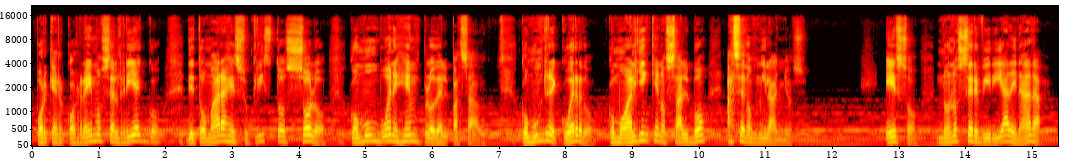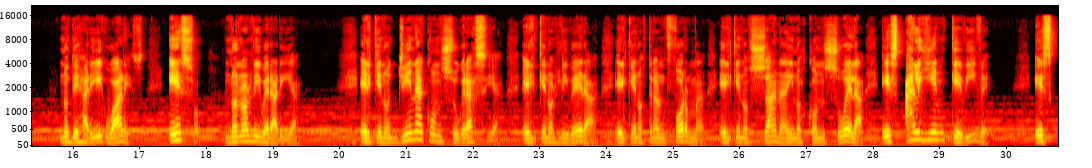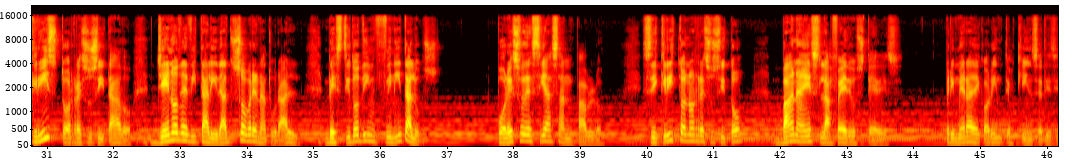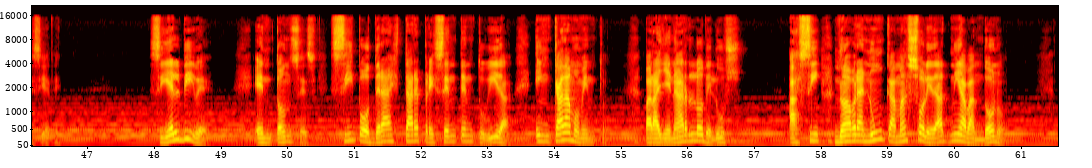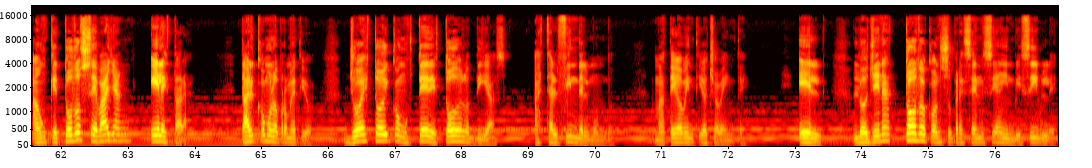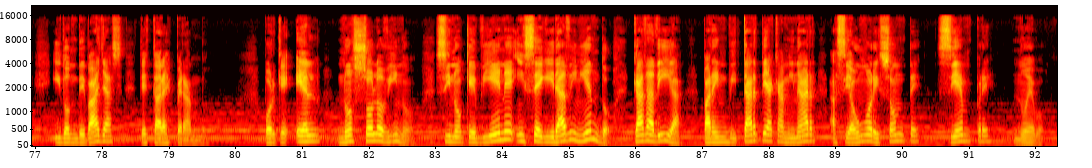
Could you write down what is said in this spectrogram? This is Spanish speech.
porque corremos el riesgo de tomar a Jesucristo solo como un buen ejemplo del pasado, como un recuerdo, como alguien que nos salvó hace dos mil años. Eso no nos serviría de nada, nos dejaría iguales. Eso no nos liberaría. El que nos llena con su gracia, el que nos libera, el que nos transforma, el que nos sana y nos consuela, es alguien que vive. Es Cristo resucitado, lleno de vitalidad sobrenatural, vestido de infinita luz. Por eso decía San Pablo, si Cristo nos resucitó, vana es la fe de ustedes. Primera de Corintios 15, 17. Si Él vive, entonces sí podrá estar presente en tu vida en cada momento para llenarlo de luz. Así no habrá nunca más soledad ni abandono. Aunque todos se vayan, Él estará, tal como lo prometió. Yo estoy con ustedes todos los días hasta el fin del mundo. Mateo 28:20. Él lo llena todo con su presencia invisible y donde vayas te estará esperando. Porque Él no solo vino, sino que viene y seguirá viniendo cada día para invitarte a caminar hacia un horizonte siempre nuevo.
